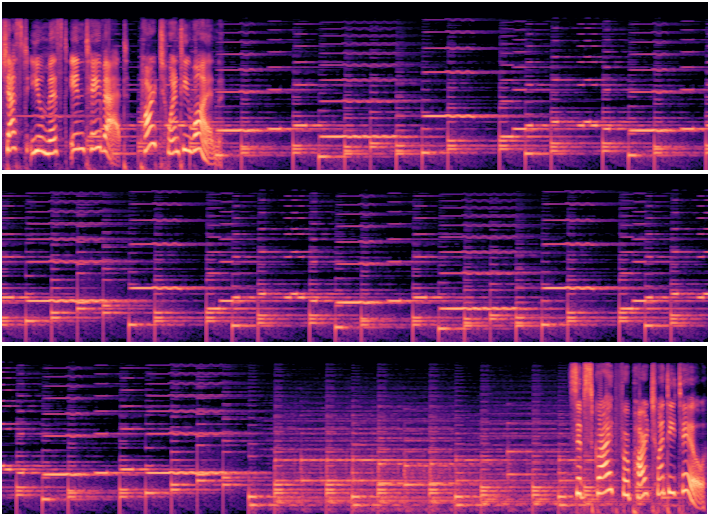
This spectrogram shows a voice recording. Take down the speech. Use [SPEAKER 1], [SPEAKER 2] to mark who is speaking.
[SPEAKER 1] Chest You Missed in Teyvat, Part 21. Subscribe for part 22.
